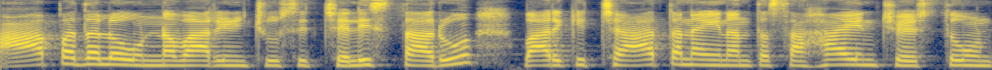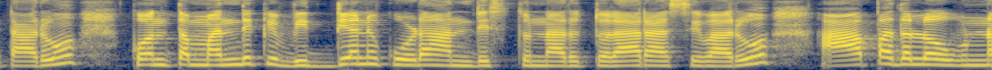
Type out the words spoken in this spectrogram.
ఆపదలో ఉన్న వారిని చూసి చెలిస్తారు. వారికి చేతనైనంత సహాయం చేస్తూ ఉంటారు. కొంతమందికి విద్యను కూడా అందిస్తున్నారు తులారాశి వారు. ఆపదలో ఉన్న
